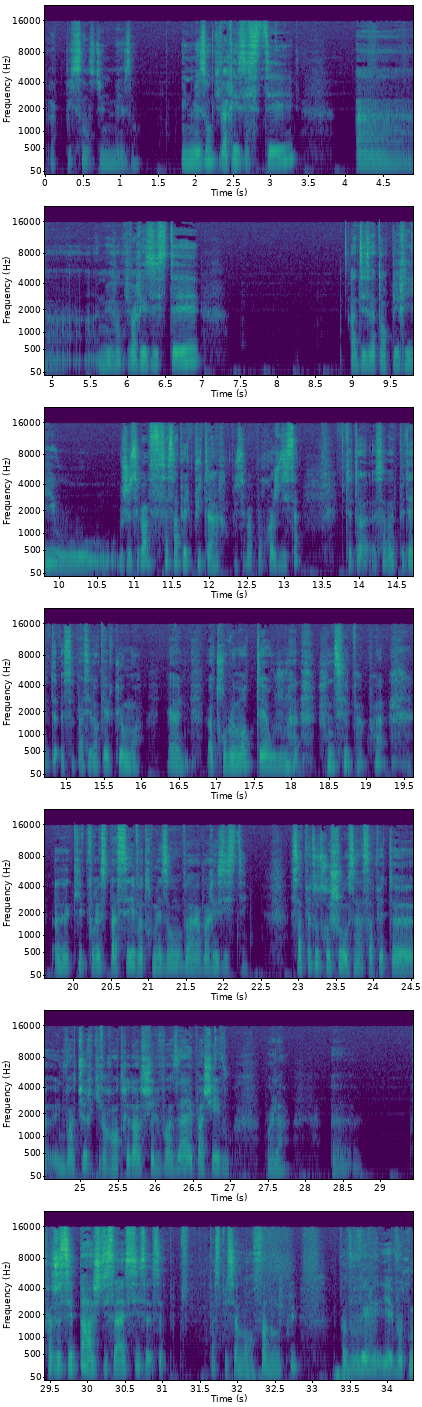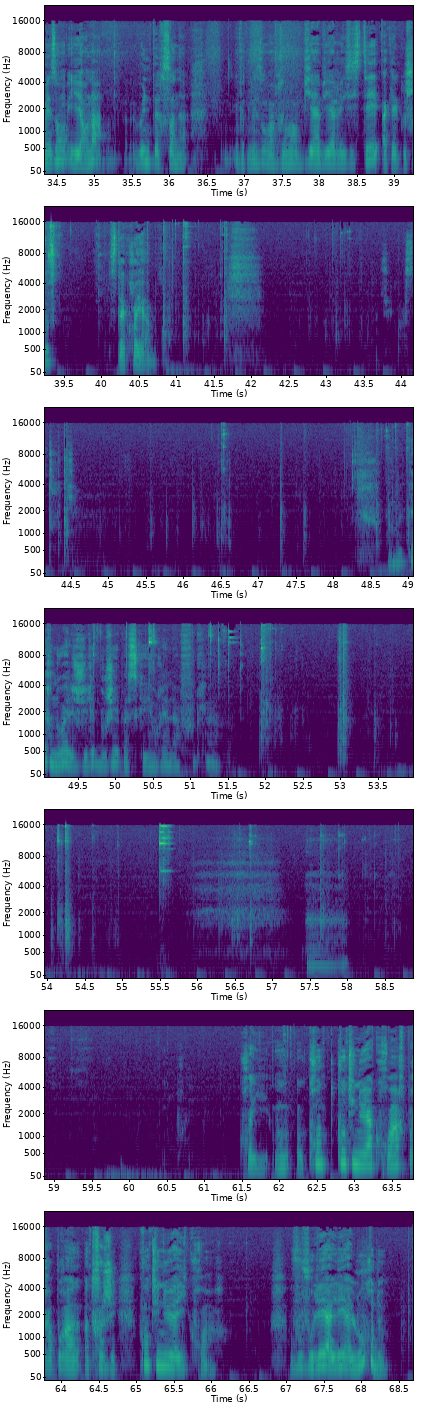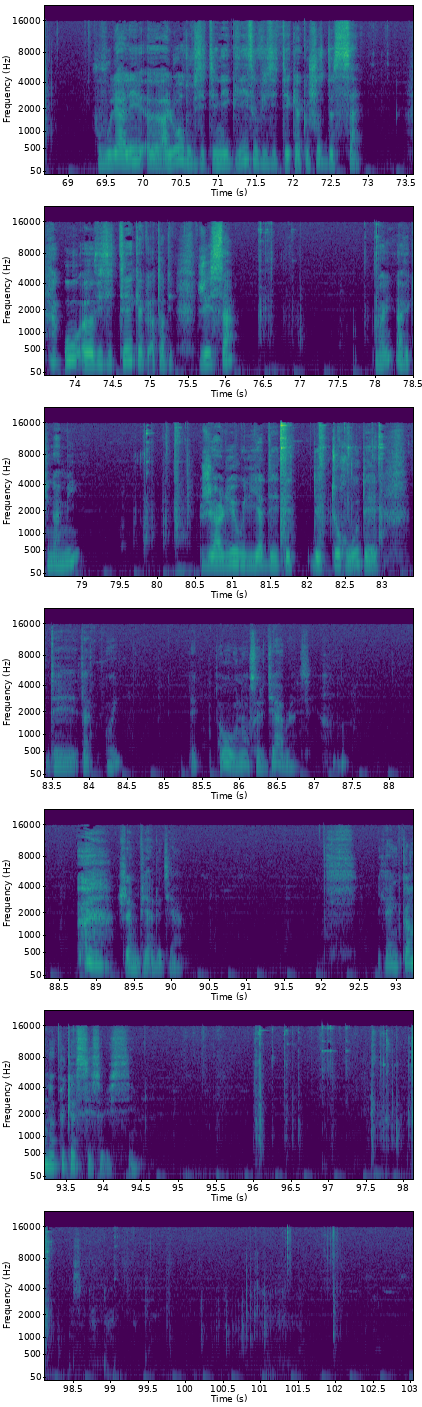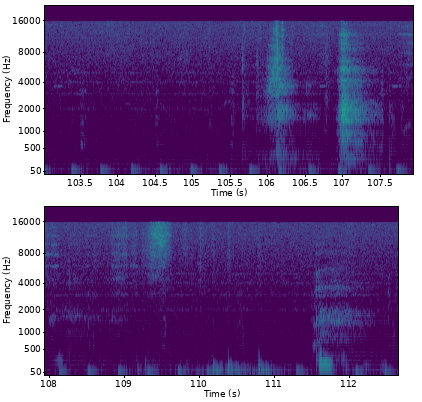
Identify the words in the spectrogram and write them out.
la puissance d'une maison. Une maison qui va résister à... Une maison qui va résister à des intempéries ou je sais pas ça ça peut être plus tard je sais pas pourquoi je dis ça peut-être euh, ça va peut-être se passer dans quelques mois un, tremblement de terre ou je, ne sais pas quoi euh, qui pourrait se passer votre maison va, résister ça peut être autre chose hein. ça peut être euh, une voiture qui va rentrer chez le voisin et pas chez vous voilà euh, enfin, je sais pas, je dis ça ainsi, c'est pas spécialement ça non plus. Vous verrez, votre maison, il y en a, une personne. Hein. Votre maison va vraiment bien, bien résister à quelque chose. C'est incroyable. C'est quoi ce truc? Le Père Noël, je les bouger parce qu'ils n'ont rien à foutre là. croyez. continuez à croire par rapport à un, trajet. Continuez à y croire. Vous voulez aller à Lourdes Vous voulez aller euh, à Lourdes ou visiter une église ou visiter quelque chose de saint Ou euh, visiter quelque... Attendez, j'ai ça. Oui, avec une amie. J'ai un lieu où il y a des, taureaux, des oui. oh non, c'est le diable. J'aime bien le diable. Il y a une corne un peu cassée celui-ci.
